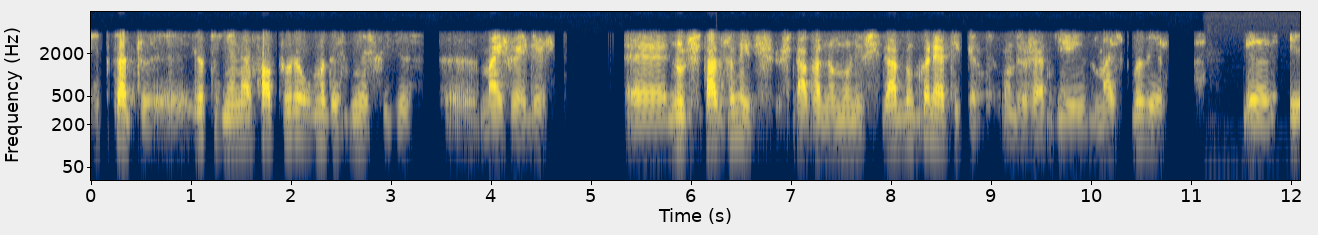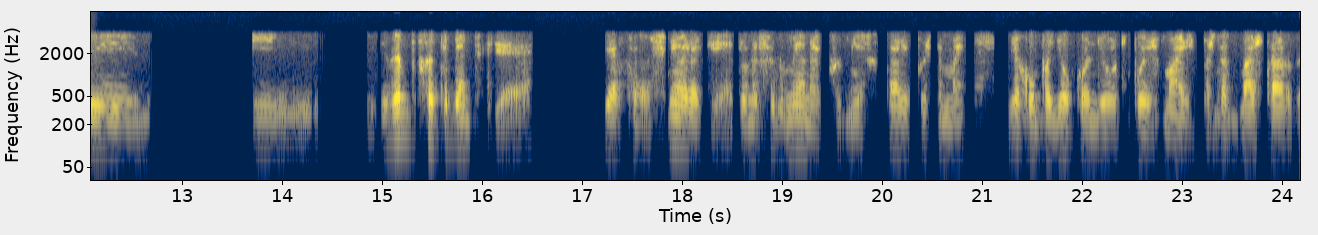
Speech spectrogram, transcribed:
e, portanto, eh, eu tinha nessa altura uma das minhas filhas eh, mais velhas eh, nos Estados Unidos. Estava numa universidade no Connecticut, onde eu já tinha ido mais que uma vez. Eh, e, e, e lembro perfeitamente que, é, que essa senhora, que é a Dona Filomena, que foi minha secretária, depois também me acompanhou quando eu depois, mais, bastante mais tarde,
